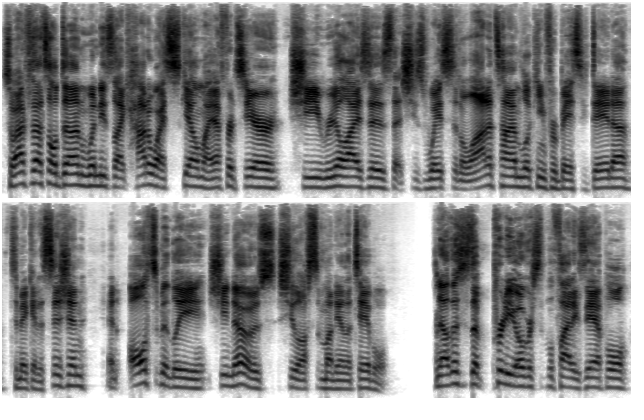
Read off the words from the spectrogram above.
So after that's all done, Wendy's like, how do I scale my efforts here? She realizes that she's wasted a lot of time looking for basic data to make a decision. And ultimately, she knows she left some money on the table. Now, this is a pretty oversimplified example,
